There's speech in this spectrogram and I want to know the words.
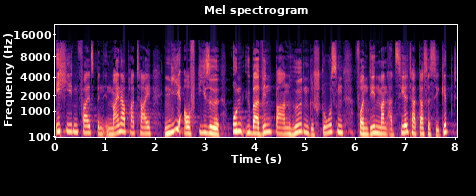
ich jedenfalls bin in meiner Partei nie auf diese unüberwindbaren Hürden gestoßen, von denen man erzählt hat, dass es sie gibt.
